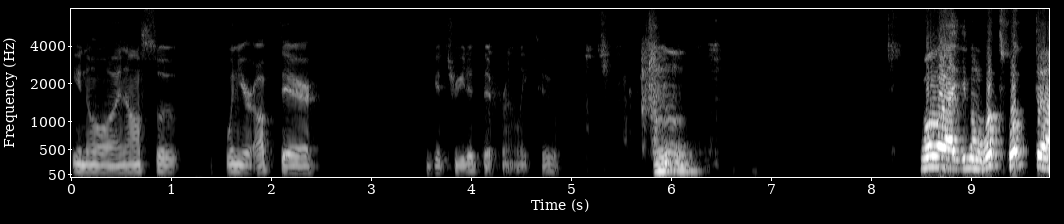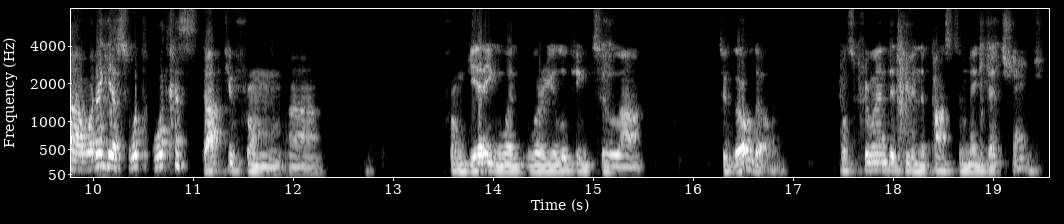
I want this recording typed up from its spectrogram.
you know, and also when you're up there, you get treated differently too. Mm. Well, uh, you know what? What? Uh, what? I guess what? What has stopped you from uh, from getting when, where you're looking to uh, to go, though? What's prevented you in the past to make that change?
